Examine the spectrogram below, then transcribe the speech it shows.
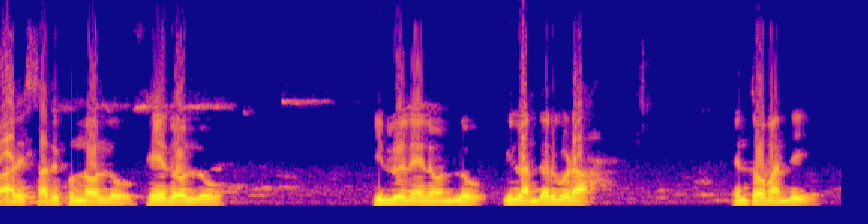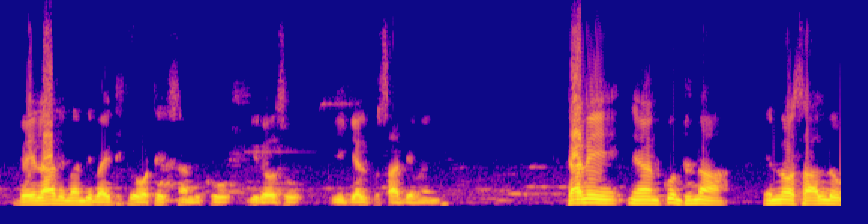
వారి చదువుకున్నోళ్ళు పేదోళ్ళు ఇల్లు లేనోళ్ళు వీళ్ళందరూ కూడా ఎంతోమంది వేలాది మంది బయటికి ఓటేసినందుకు ఈరోజు ఈ గెలుపు సాధ్యమైంది. కానీ నేను అనుకుంటున్నా ఎన్నోసార్లు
